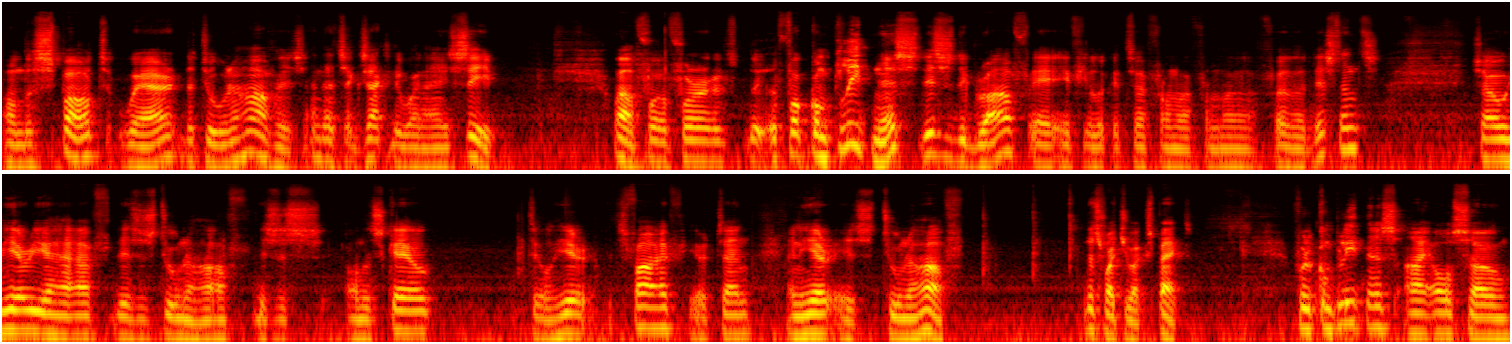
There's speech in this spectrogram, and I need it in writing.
on the spot where the two and a half is, and that's exactly what I see. Well, for for for completeness, this is the graph. Eh, if you look at it from from a further distance, so here you have, this is two and a half, this is on the scale, till here it's five, here 10, and here is two and a half. That's what you expect. For completeness, I also,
